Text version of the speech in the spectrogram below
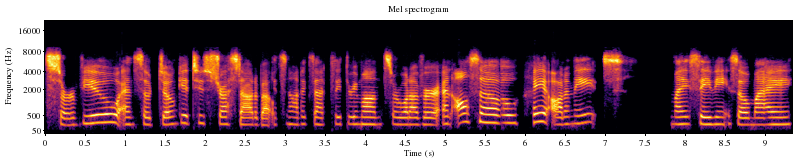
serve you. And so don't get too stressed out about it's not exactly three months or whatever. And also, I automate my saving. So, my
